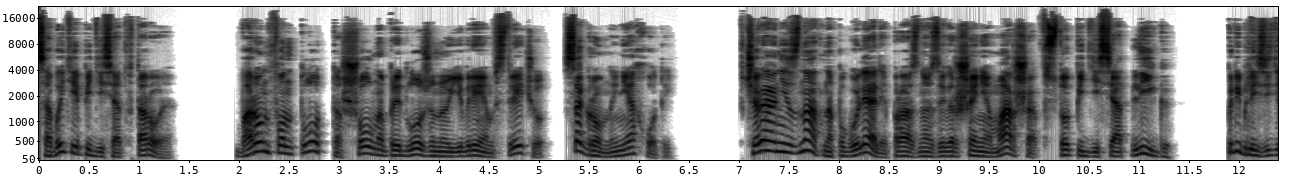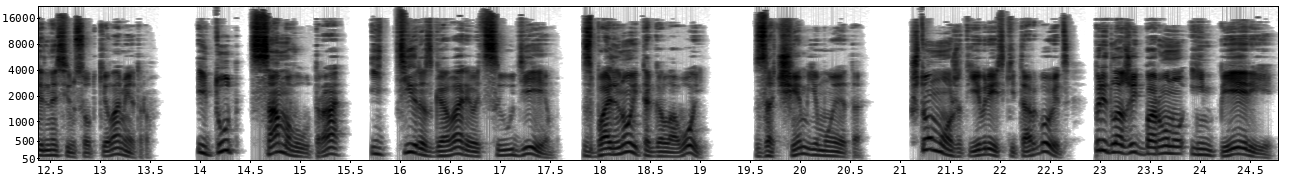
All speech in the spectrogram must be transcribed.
Событие 52. Барон фон Плотта шел на предложенную евреям встречу с огромной неохотой. Вчера они знатно погуляли, празднуя завершение марша в 150 лиг, приблизительно 700 километров. И тут с самого утра идти разговаривать с иудеем, с больной-то головой. Зачем ему это? Что может еврейский торговец предложить барону империи?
